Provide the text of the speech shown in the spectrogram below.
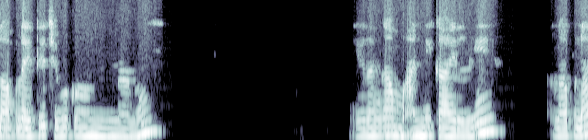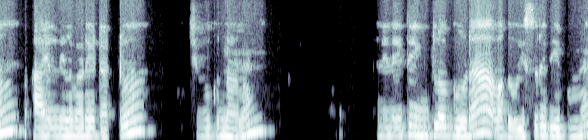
లోపల అయితే చివుకున్నాను. ఈ విధంగా అన్ని కాయల్ని లోపల ఆయిల్ నిలబడేటట్టు చివుకున్నాను నేనైతే ఇంట్లో కూడా ఒక విసురు దీపము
